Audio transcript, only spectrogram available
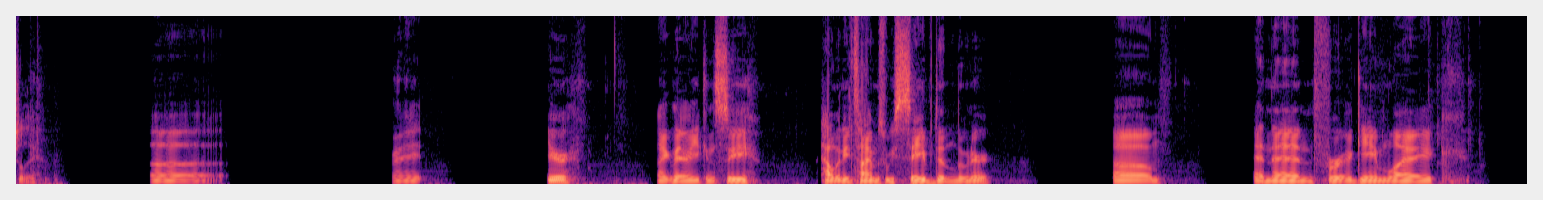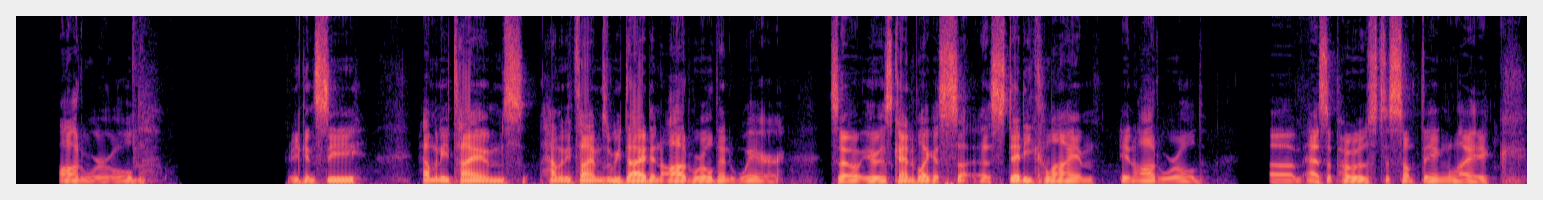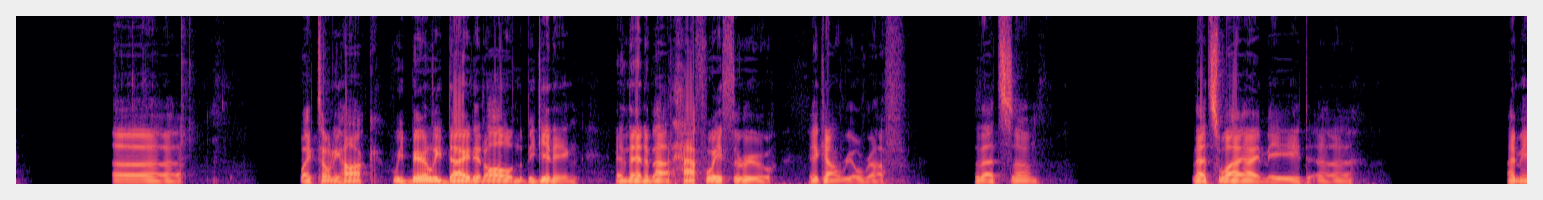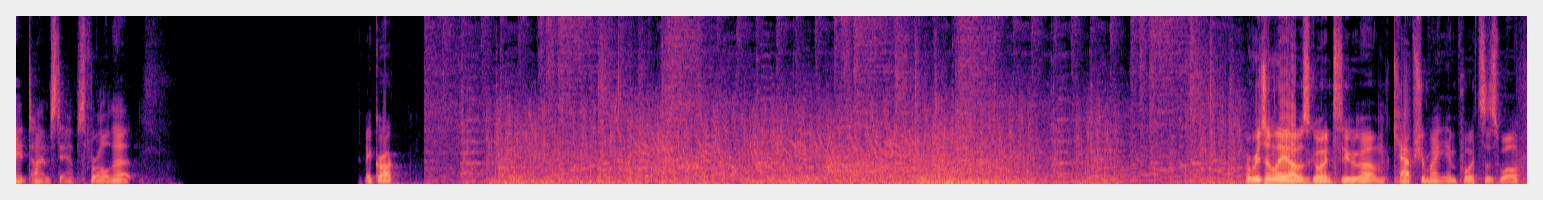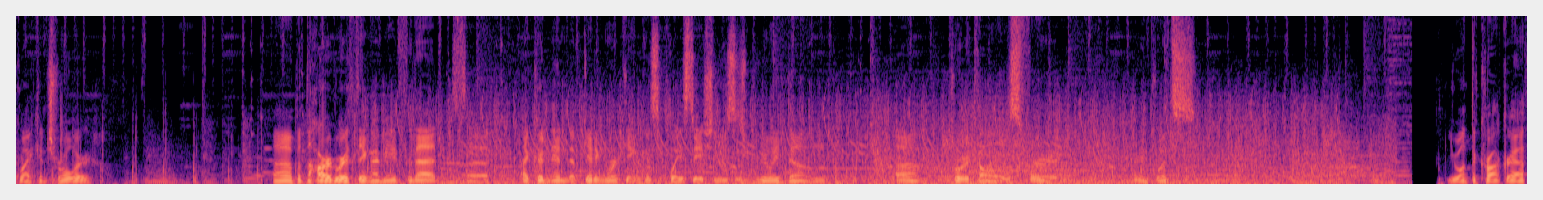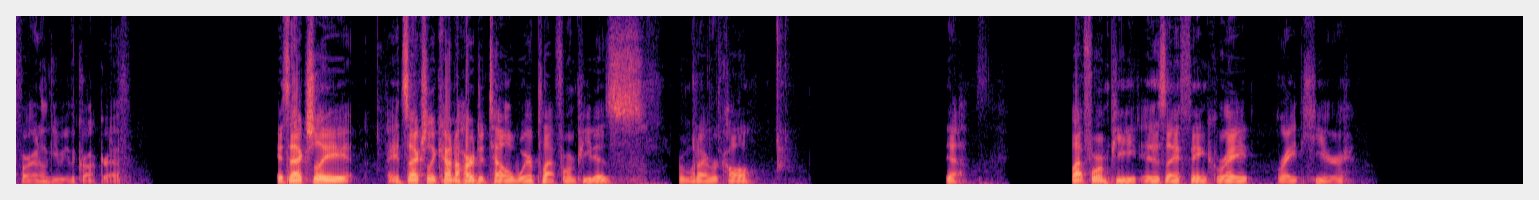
Actually. Uh, right here, like there, you can see how many times we saved in Lunar. Um, and then for a game like Oddworld, you can see how many times how many times we died in Oddworld and where. So it was kind of like a, a steady climb in Oddworld um, as opposed to something like uh, like Tony Hawk, we barely died at all in the beginning, and then about halfway through, it got real rough. So that's um, that's why I made uh, I made timestamps for all that. Hey, Croc. Originally, I was going to um, capture my inputs as well for my controller. Uh, but the hardware thing I made for that, uh, I couldn't end up getting working because the PlayStation uses really dumb um, protocols for, for inputs. You want the croc graph? Alright, I'll give you the croc graph. It's actually it's actually kind of hard to tell where Platform Pete is, from what I recall. Yeah. Platform Pete is, I think, right right here.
